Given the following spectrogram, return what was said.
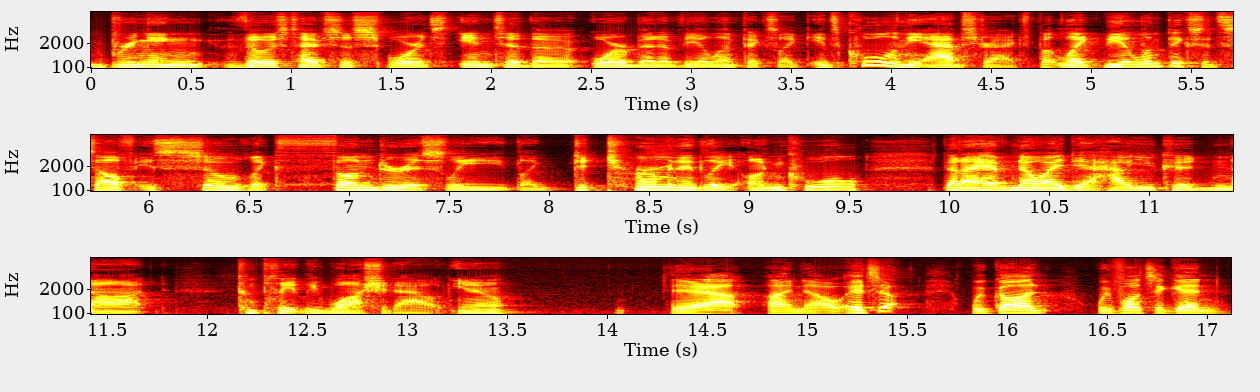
bringing those types of sports into the orbit of the Olympics. Like it's cool in the abstract, but like the Olympics itself is so like thunderously like determinedly uncool that I have no idea how you could not completely wash it out. You know? yeah, I know. It's uh, we've gone, we've once again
